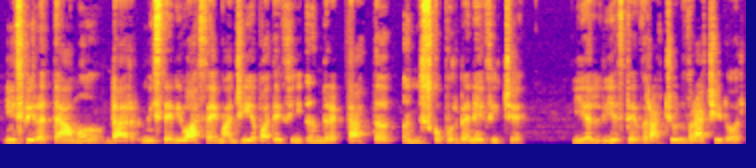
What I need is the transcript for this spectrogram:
inspiră teamă, dar misterioasa magie poate fi îndreptată în scopuri benefice. El este vraciul vracilor.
